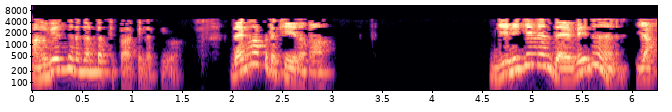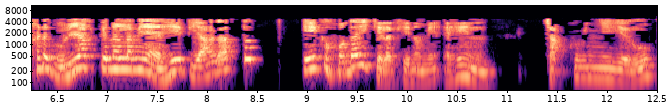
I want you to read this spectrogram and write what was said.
අනුව්‍යංජන ගන්නත් එපා කියලා කිව්වා. දැන් අපිට කියනවා ගිනිගෙන දැවෙන යකඩ ගුලියක් වෙනල්ලා මේ ඇහි තියාගත්තොත් ඒක හොඳයි කියලා කියනවා මේ ඇහෙන් චක්කු විඤ්ඤාය රූප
